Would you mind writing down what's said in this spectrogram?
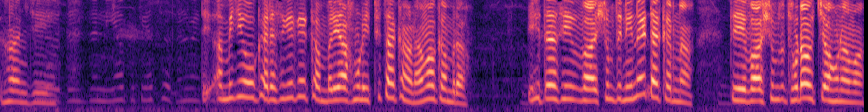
ਹਾਂਜੀ। ਤੇ ਅਮੀ ਜੀ ਉਹ ਕਹਿ ਰਹੇ ਸੀਗੇ ਕਿ ਕਮਰੇ ਆ ਹੁਣ ਇੱਥੇ ਤੱਕ ਆਣਾ ਵਾ ਕਮਰਾ। ਇਹ ਤਾਂ ਅਸੀਂ ਵਾਸ਼ਰੂਮ ਤੇ ਨਹੀਂ ਨਾ ਏਡਾ ਕਰਨਾ। ਤੇ ਵਾਸ਼ਰੂਮ ਤਾਂ ਥੋੜਾ ਉੱਚਾ ਹੋਣਾ ਵਾ।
